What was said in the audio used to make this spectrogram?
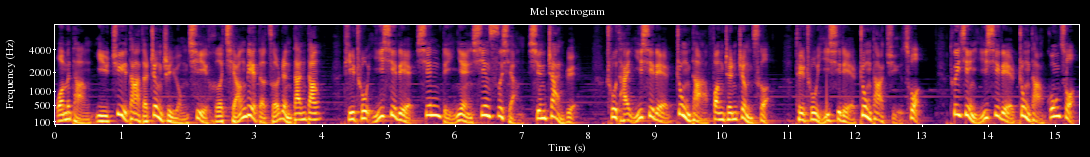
我们党以巨大的政治勇气和强烈的责任担当，提出一系列新理念、新思想、新战略。出台一系列重大方针政策，推出一系列重大举措，推进一系列重大工作，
